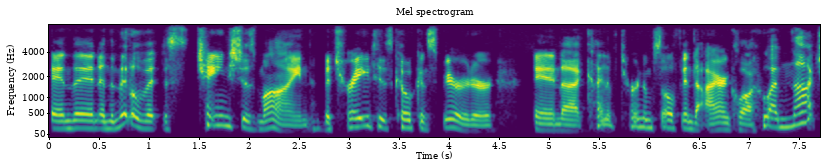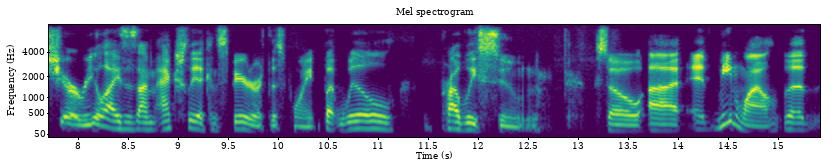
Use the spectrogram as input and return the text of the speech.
And then in the middle of it, just changed his mind, betrayed his co conspirator, and uh, kind of turned himself into Ironclaw, who I'm not sure realizes I'm actually a conspirator at this point, but will probably soon. So, uh, meanwhile, the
